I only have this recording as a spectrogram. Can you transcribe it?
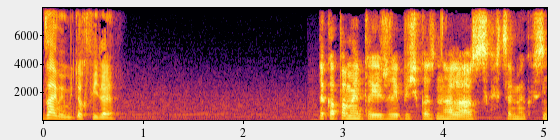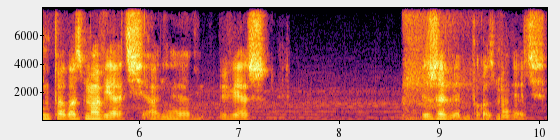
Zajmie mi to chwilę. Tylko pamiętaj, jeżeli byś go znalazł, chcemy z nim porozmawiać, a nie, wiesz, żywym porozmawiać.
